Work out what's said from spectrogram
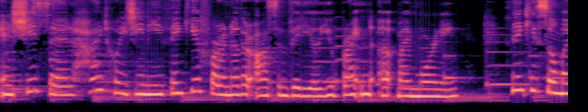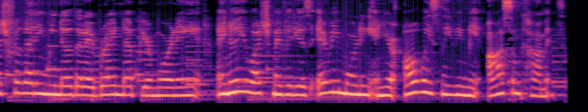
and she said, Hi Toy Genie, thank you for another awesome video. You brightened up my morning. Thank you so much for letting me know that I brighten up your morning. I know you watch my videos every morning and you're always leaving me awesome comments.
